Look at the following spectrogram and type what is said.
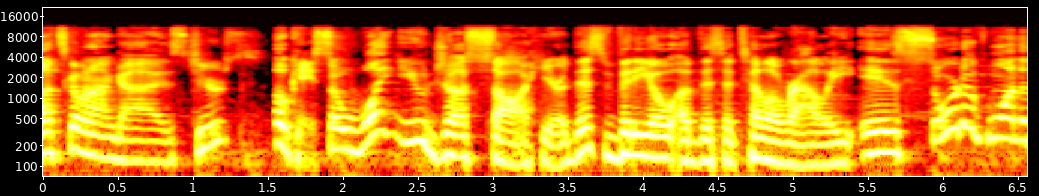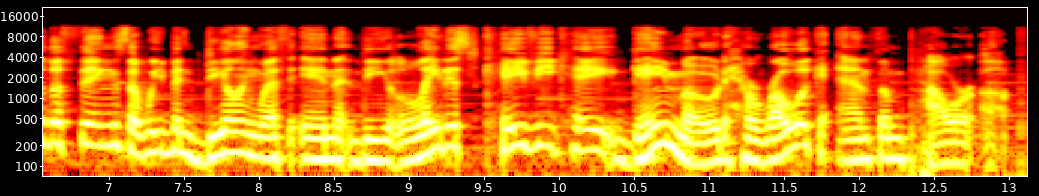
what's going on guys? Cheers. Okay so what you just saw here this video of this Attila rally is sort of one of the things that we've been dealing with in the latest kvk game mode heroic anthem power up.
